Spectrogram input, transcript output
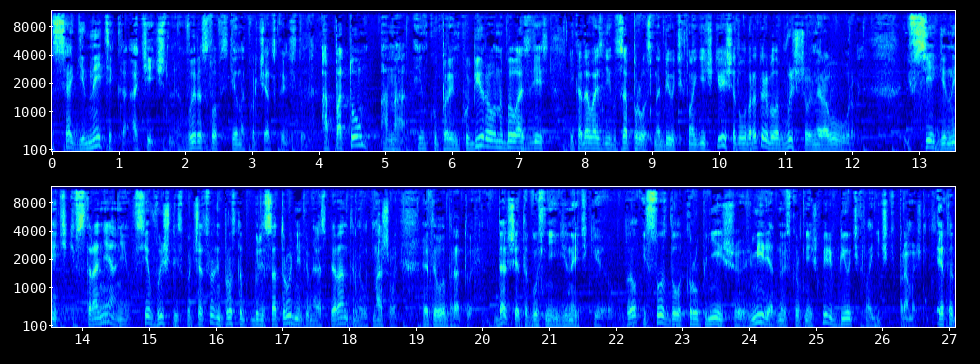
вся генетика отечественная выросла в стенах Курчатского института. А потом она проинкубирована была здесь, и когда возник запрос на биотехнологические вещи, эта лаборатория была высшего мирового уровня. Все генетики в стране, они все вышли из Курчатского, они просто были сотрудниками, аспирантами вот нашего этой лаборатории. Дальше это госнии генетики был и создала крупнейшую в мире, одну из крупнейших в мире биотехнологических промышленностей. Этот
